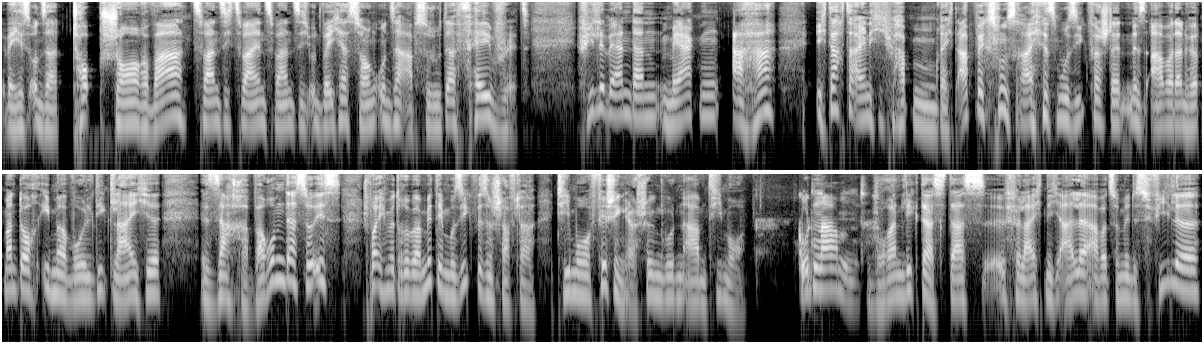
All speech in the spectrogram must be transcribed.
welches unser Top-Genre war 2022 und welcher Song unser absoluter Favorite. Viele werden dann merken, aha, ich dachte eigentlich, ich habe ein recht abwechslungsreiches Musikverständnis, aber dann hört man doch immer wohl die gleiche Sache. Warum das so ist, sprechen wir darüber mit dem Musikwissenschaftler Wissenschaftler Timo Fischinger. Schönen guten Abend, Timo. Guten Abend. Woran liegt das, dass äh, vielleicht nicht alle, aber zumindest viele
